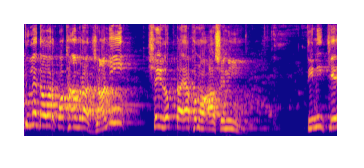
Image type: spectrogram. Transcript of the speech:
তুলে দেওয়ার কথা আমরা জানি, সেই লোকটা এখনও আসেনি। তিনি কে?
